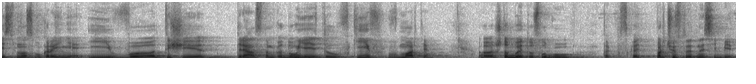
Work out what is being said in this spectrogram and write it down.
есть у нас в Украине. И в 2013 году я ездил в Киев в марте, э, чтобы эту услугу, так сказать, прочувствовать на себе.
